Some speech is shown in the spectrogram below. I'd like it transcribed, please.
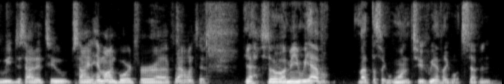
we decided to sign him on board for uh, for that one too. Yeah. So I mean, we have not that's like one, two. We have like what seven?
